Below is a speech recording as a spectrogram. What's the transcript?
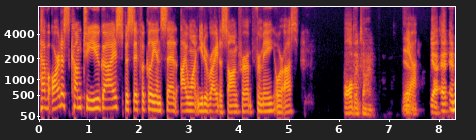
Have artists come to you guys specifically and said, "I want you to write a song for for me or us"? All the time. Yeah. Yeah, and, and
